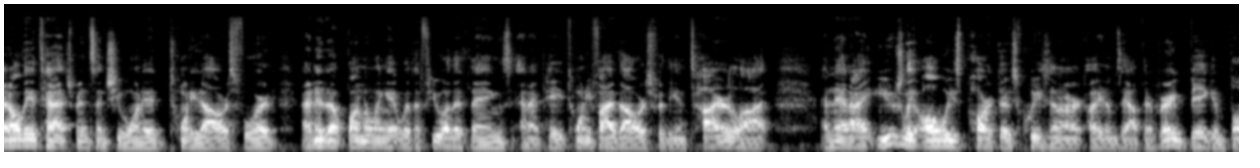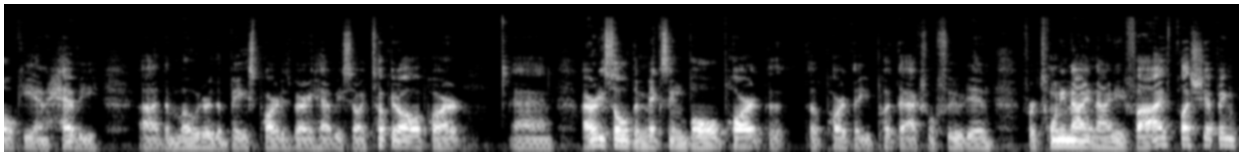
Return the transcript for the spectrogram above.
had all the attachments and she wanted $20 for it. I ended up bundling it with a few other things and I paid $25 for the entire lot. And then I usually always part those Cuisinart items out. They're very big and bulky and heavy. Uh, the motor, the base part is very heavy. So I took it all apart and I already sold the mixing bowl part, the, the part that you put the actual food in for $29.95 plus shipping.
